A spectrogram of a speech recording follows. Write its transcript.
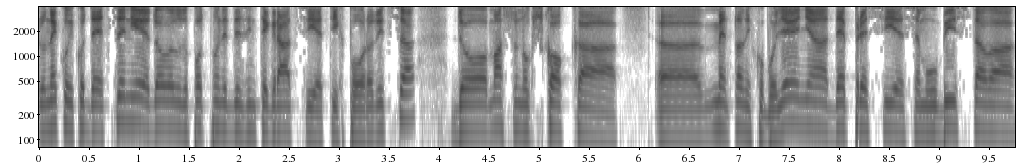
nekoliko decenije je dovelo do potpune dezintegracije tih porodica, do masovnog skoka e, mentalnih oboljenja, depresije, samoubistava,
